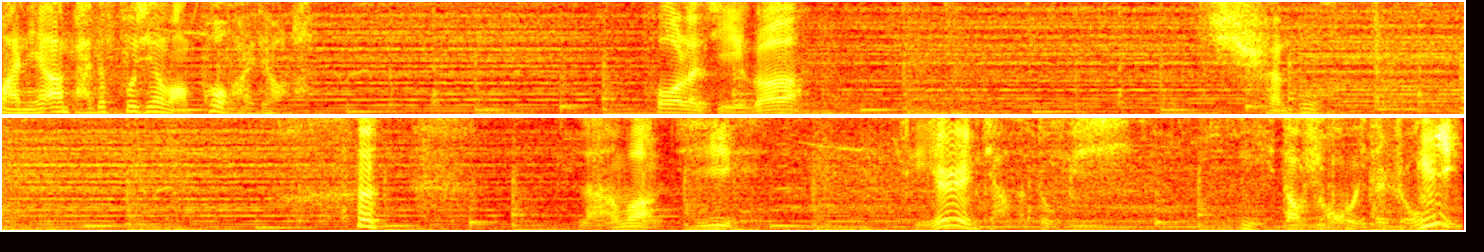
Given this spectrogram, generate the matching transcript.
把您安排的复线网破坏掉了。破了几个？全部。哼！蓝忘机，别人家的东西，你倒是毁的容易。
